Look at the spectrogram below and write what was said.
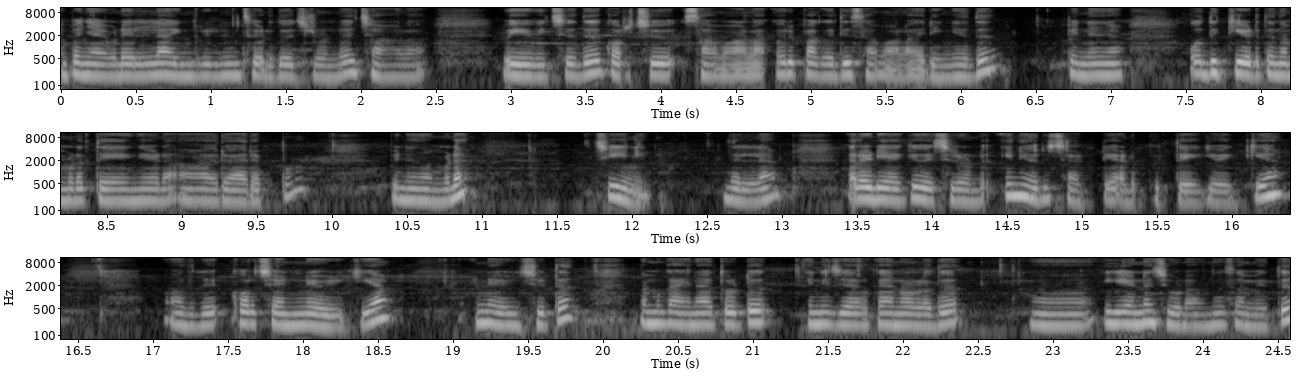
അപ്പോൾ ഞാൻ ഇവിടെ എല്ലാ ഇൻഗ്രീഡിയൻസും എടുത്ത് വെച്ചിട്ടുണ്ട്. ചാള വേവിച്ചത് കുറച്ച് സവാള ഒരു പകുതി സവാള അരിഞ്ഞത് പിന്നെ ഞാൻ ഒതുക്കിയെടുത്ത് നമ്മുടെ തേങ്ങയുടെ ആ ഒരു അരപ്പും പിന്നെ നമ്മുടെ ചീനി ഇതെല്ലാം റെഡിയാക്കി വെച്ചിട്ടുണ്ട്. ഇനി ഒരു ചട്ടി അടുപ്പത്തേക്ക് വയ്ക്കുക അതിൽ കുറച്ച് എണ്ണ ഒഴിക്കുക. എണ്ണ ഒഴിച്ചിട്ട് നമുക്ക് അതിനകത്തോട്ട് ഇനി ചേർക്കാനുള്ളത് ഈ എണ്ണ ചൂടാകുന്ന സമയത്ത്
